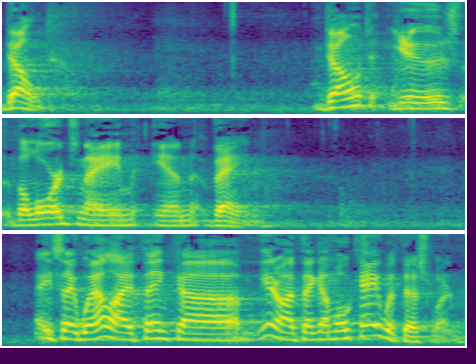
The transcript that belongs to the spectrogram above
Don't. Don't use the Lord's name in vain. You say, well, I think, uh, you know, I think I'm okay with this one.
